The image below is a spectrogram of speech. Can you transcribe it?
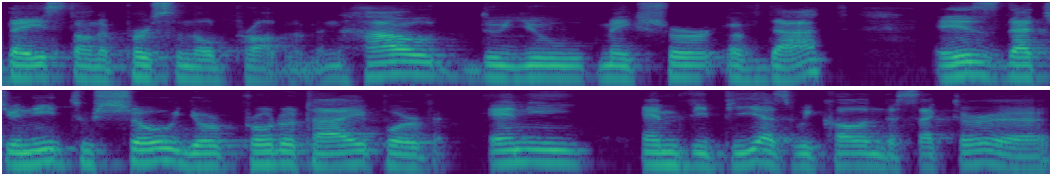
based on a personal problem. And how do you make sure of that? Is that you need to show your prototype or any MVP, as we call in the sector, uh,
